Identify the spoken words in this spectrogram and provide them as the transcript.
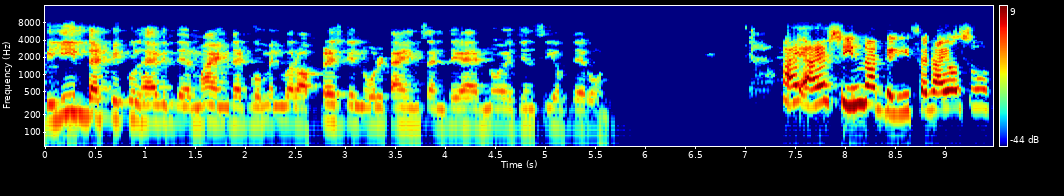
belief that people have in their mind that women were oppressed in old times and they had no agency of their own? I, I have seen that belief, and I also,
